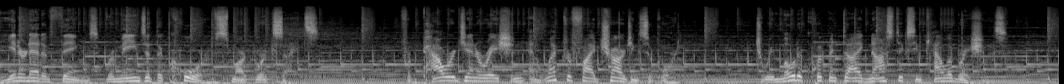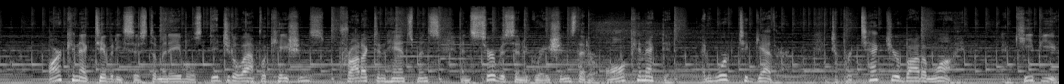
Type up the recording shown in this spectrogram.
The Internet of Things remains at the core of smart work sites. From power generation and electrified charging support to remote equipment diagnostics and calibrations, our connectivity system enables digital applications, product enhancements, and service integrations that are all connected and work together to protect your bottom line and keep you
